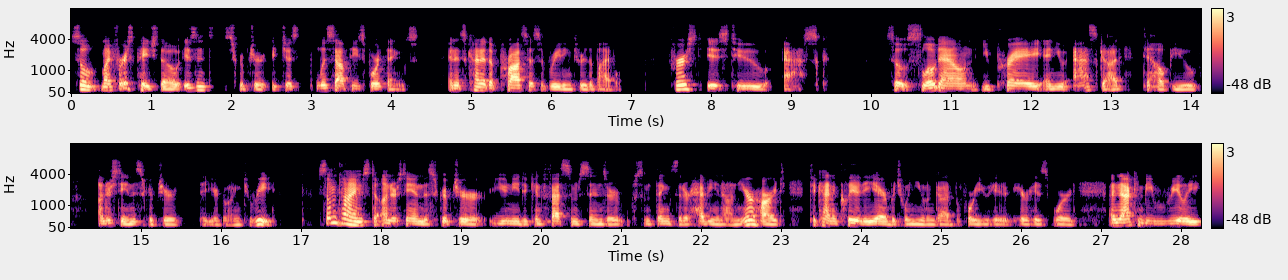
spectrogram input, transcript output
So my first page though isn't scripture it just lists out these four things and it's kind of the process of reading through the bible. First is to ask so slow down, you pray, and you ask God to help you understand the scripture that you're going to read. Sometimes to understand the scripture, you need to confess some sins or some things that are heavy and on your heart to kind of clear the air between you and God before you hear, hear His word. And that can be really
